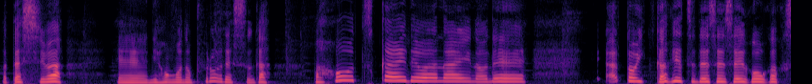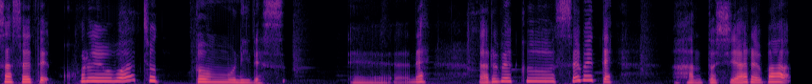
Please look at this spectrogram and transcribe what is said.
私は、えー、日本語のプロですが魔法使いではないのであと1ヶ月で先生合格させてこれはちょっと無理です。えー、ねなるべくせめて半年あれば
